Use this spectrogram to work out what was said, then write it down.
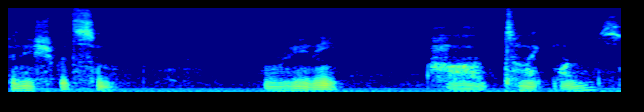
Finish with some really hard, tight ones.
